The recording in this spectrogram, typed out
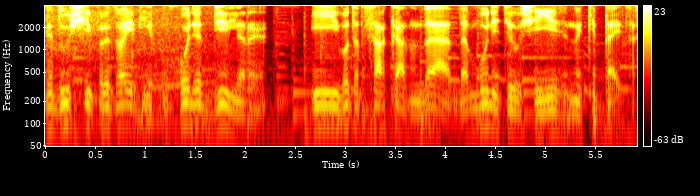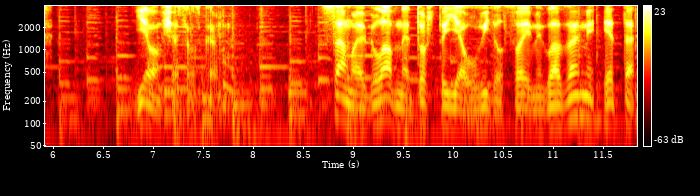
ведущие производители, уходят дилеры. И вот этот сарказм, да, да будете вы все ездить на китайцах. Я вам сейчас расскажу. Самое главное, то, что я увидел своими глазами, это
